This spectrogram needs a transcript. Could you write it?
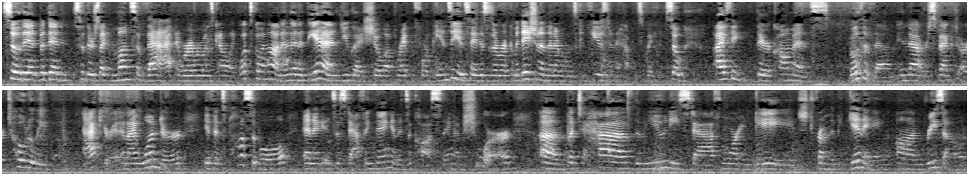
So then, but then, so there's like months of that, and where everyone's kind of like, "What's going on?" And then at the end, you guys show up right before P and Z and say, "This is our recommendation," and then everyone's confused, and it happens quickly. So, I think their comments, both of them, in that respect, are totally accurate. And I wonder if it's possible, and it's a staffing thing and it's a cost thing, I'm sure, um, but to have the Muni staff more engaged from the beginning on rezone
